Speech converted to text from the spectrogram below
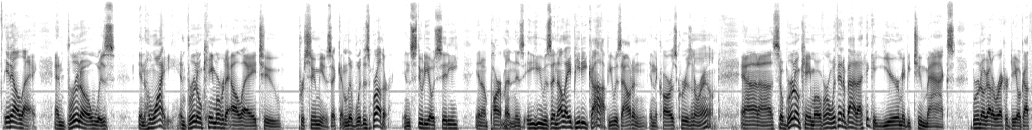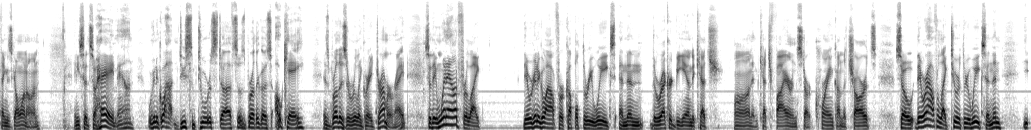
in LA, and Bruno was in Hawaii, and Bruno came over to LA to pursue music and live with his brother in Studio City in an apartment. And his, he was an LAPD cop. He was out in, in the cars cruising around. And uh, so Bruno came over, and within about, I think, a year, maybe two max, Bruno got a record deal, got things going on. And he said, So, hey, man, we're going to go out and do some tour stuff. So his brother goes, Okay. His brother's a really great drummer, right? So they went out for like, they were going to go out for a couple, three weeks. And then the record began to catch on and catch fire and start crank on the charts. So they were out for like two or three weeks. And then he,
